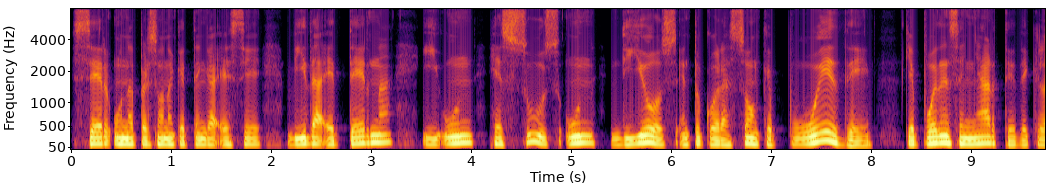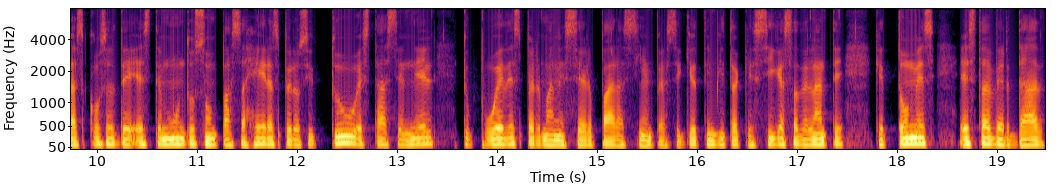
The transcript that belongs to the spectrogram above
ser una persona que tenga esa vida eterna y un Jesús, un Dios en tu corazón que puede que puede enseñarte de que las cosas de este mundo son pasajeras, pero si tú estás en Él, tú puedes permanecer para siempre. Así que yo te invito a que sigas adelante, que tomes esta verdad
